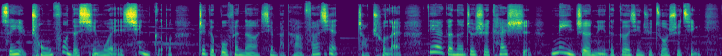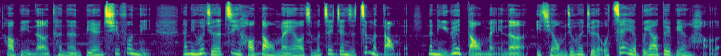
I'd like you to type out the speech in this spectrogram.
所以，重复的行为、性格这个部分呢，先把它发现、找出来。第二个呢，就是开始逆着你的个性去做事情。好比呢，可能别人欺负你，那你会觉得自己好倒霉哦，怎么这阵子这么倒霉？那你越倒霉呢，以前我们就会觉得我再也不要对别人好了。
